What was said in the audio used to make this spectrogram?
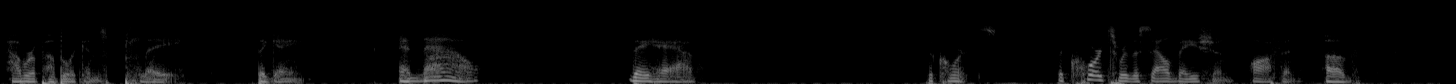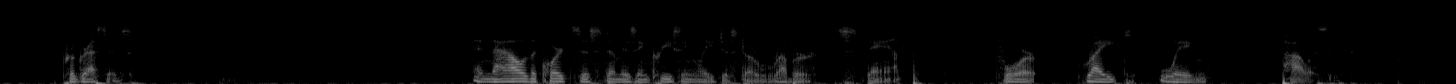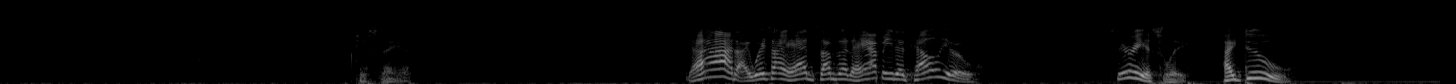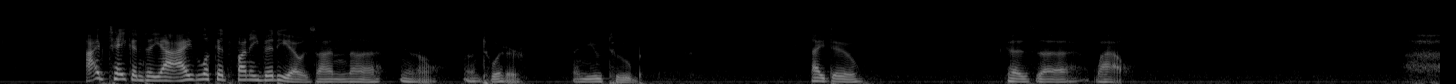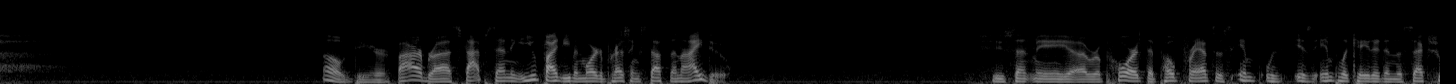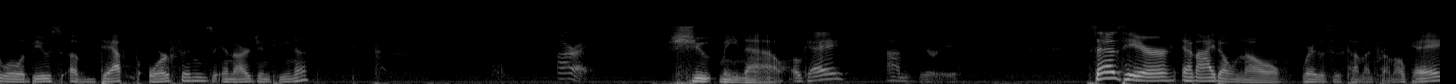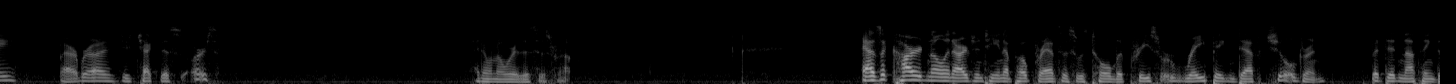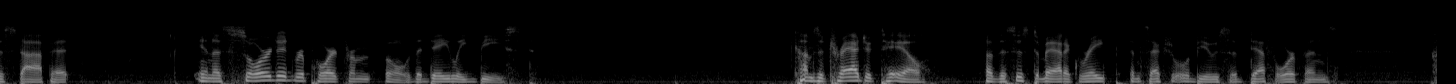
how Republicans play the game. And now they have the courts. The courts were the salvation, often, of progressives. And now the court system is increasingly just a rubber stamp for right wing policies. Just saying. God, I wish I had something happy to tell you. Seriously, I do. I've taken to yeah, I look at funny videos on uh, you know, on Twitter. on YouTube. I do. Because, uh, wow. Oh dear. Barbara, stop sending. You find even more depressing stuff than I do. She sent me a report that Pope Francis imp- was is implicated in the sexual abuse of deaf orphans in Argentina. All right. Shoot me now, okay? I'm serious. Says here, and I don't know where this is coming from, okay? Barbara, did you check this source? I don't know where this is from. As a cardinal in Argentina, Pope Francis was told that priests were raping deaf children, but did nothing to stop it. In a sordid report from, oh, the Daily Beast, comes a tragic tale of the systematic rape and sexual abuse of deaf orphans.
